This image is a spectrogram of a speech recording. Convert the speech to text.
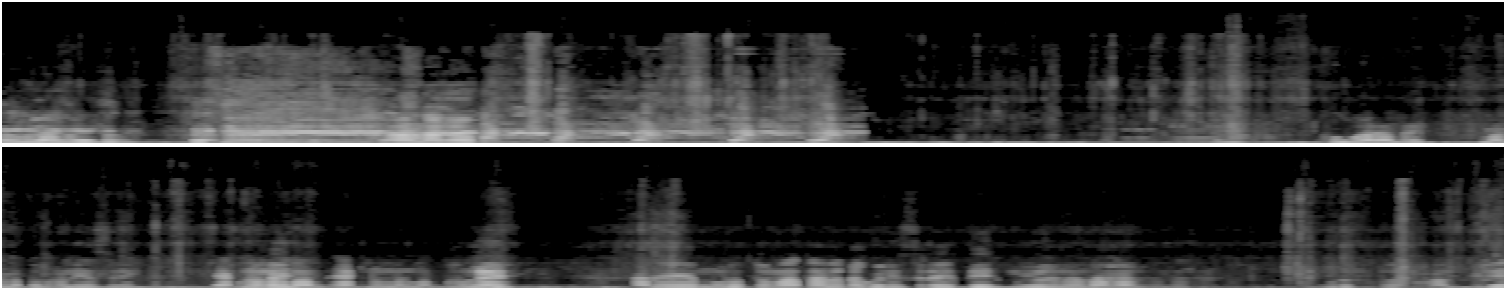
তুমি লাগাইছো লাগাও। লাগাও খুব আরাম রে মালটা তো ভালোই আছে রে। এক নম্বর মাল এক নম্বর মাল। ভালো আরে মোর তো মাথা ব্যথা করে নিচ্ছে রে। দেখ মুইও না লাগা। ওরে খোদা শান্তি রে।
